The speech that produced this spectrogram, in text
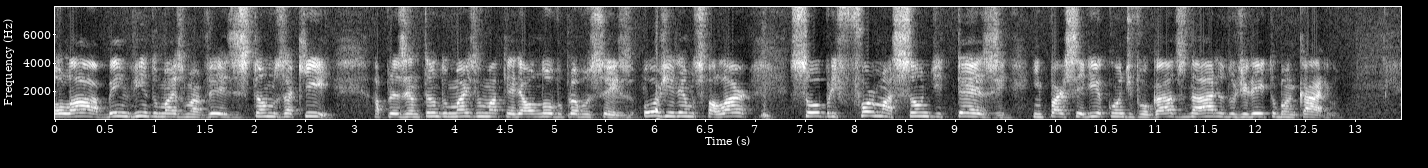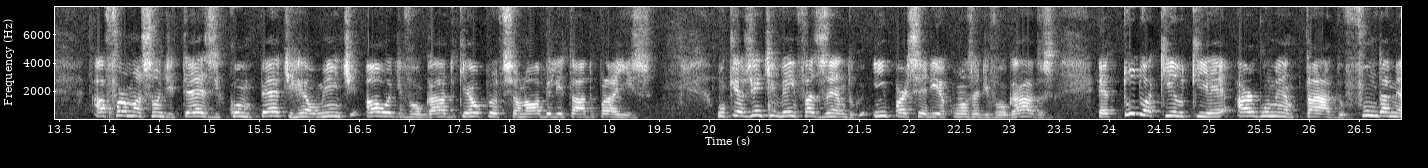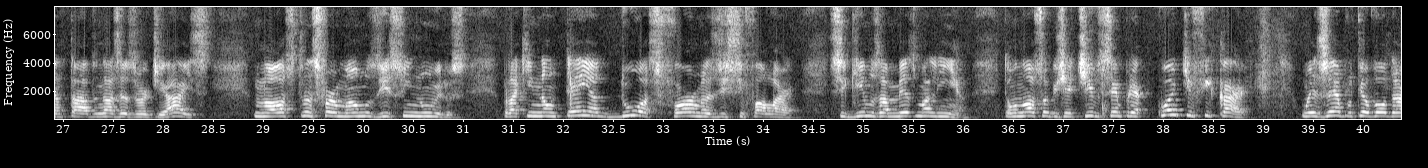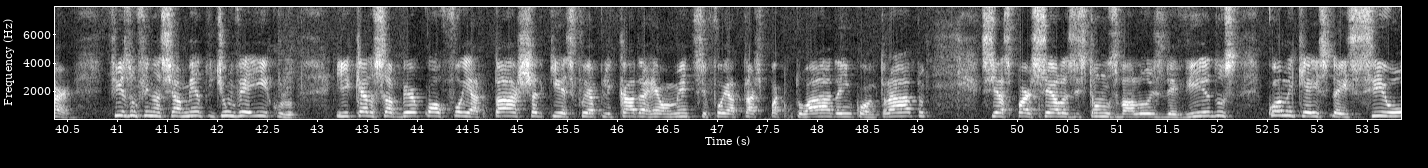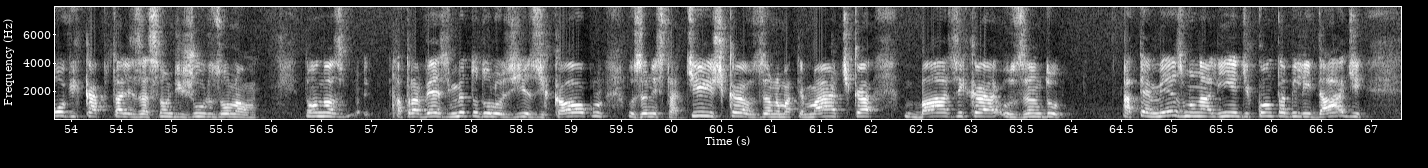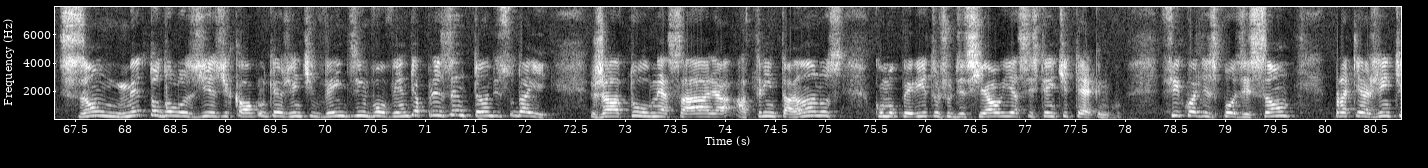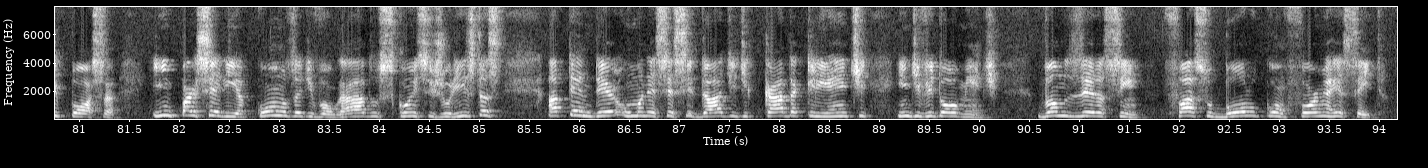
Olá, bem-vindo mais uma vez. Estamos aqui apresentando mais um material novo para vocês. Hoje iremos falar sobre formação de tese em parceria com advogados na área do direito bancário. A formação de tese compete realmente ao advogado que é o profissional habilitado para isso. O que a gente vem fazendo em parceria com os advogados é tudo aquilo que é argumentado, fundamentado nas exordiais, nós transformamos isso em números, para que não tenha duas formas de se falar. Seguimos a mesma linha. Então, nosso objetivo sempre é quantificar. Um exemplo que eu vou dar. Fiz um financiamento de um veículo e quero saber qual foi a taxa que foi aplicada realmente, se foi a taxa pactuada em contrato, se as parcelas estão nos valores devidos, como é que é isso daí, se houve capitalização de juros ou não. Então nós, através de metodologias de cálculo, usando estatística, usando matemática básica, usando até mesmo na linha de contabilidade, são metodologias de cálculo que a gente vem desenvolvendo e apresentando isso daí. Já atuo nessa área há 30 anos como perito judicial e assistente técnico. Fico à disposição para que a gente possa, em parceria com os advogados, com esses juristas, atender uma necessidade de cada cliente individualmente. Vamos dizer assim, faço o bolo conforme a receita.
